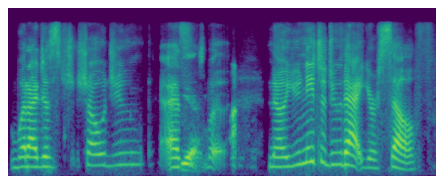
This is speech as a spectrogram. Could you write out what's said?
what I just showed you? as Yes. No, you need to do that yourself.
